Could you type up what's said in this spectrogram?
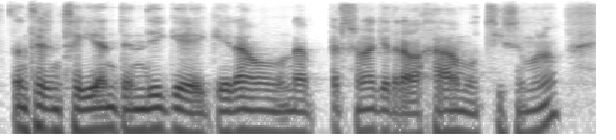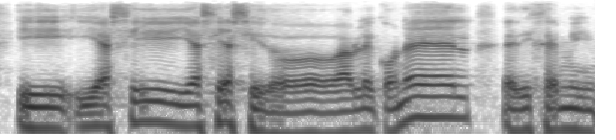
entonces enseguida entendí que, era una persona que trabajaba muchísimo, ¿no? Y, y, así, y así ha sido, hablé con él, le dije mi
